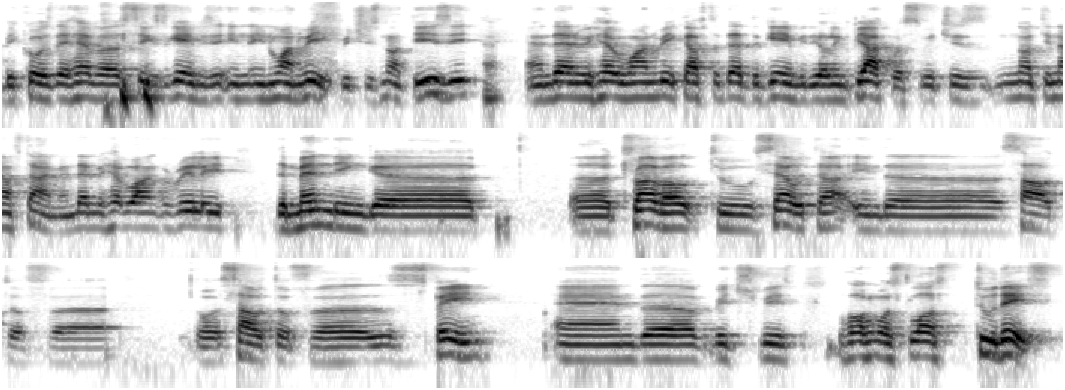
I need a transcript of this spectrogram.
because they have uh, six games in, in one week, which is not easy. Yeah. And then we have one week after that the game with the Olympiacos, which is not enough time. And then we have one really demanding uh, uh, travel to Ceuta in the south of or south of Spain and uh, which we almost lost two days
